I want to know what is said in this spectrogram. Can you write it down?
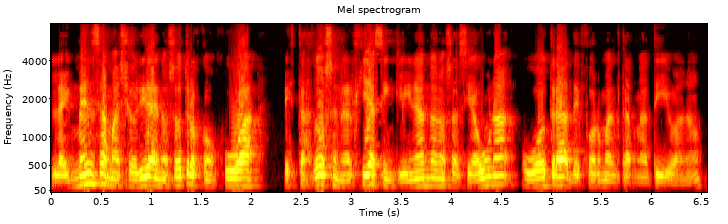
La inmensa mayoría de nosotros conjuga estas dos energías inclinándonos hacia una u otra de forma alternativa, ¿no?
